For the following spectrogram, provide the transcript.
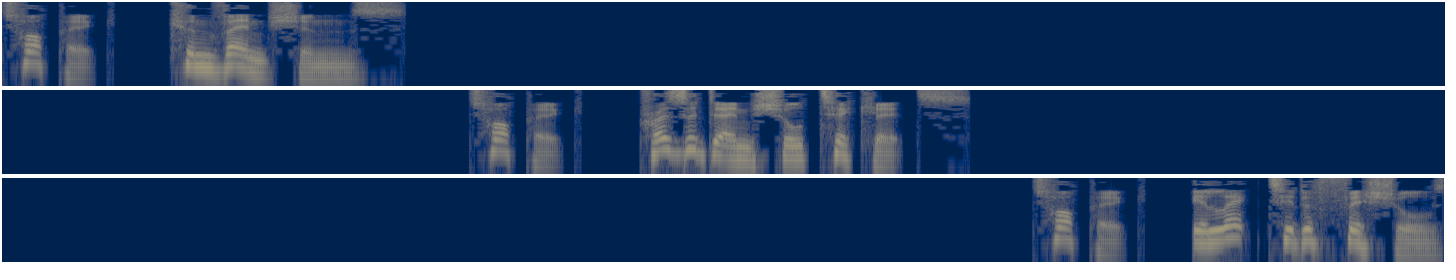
Topic: Conventions. Topic: Presidential tickets. Topic: Elected officials.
